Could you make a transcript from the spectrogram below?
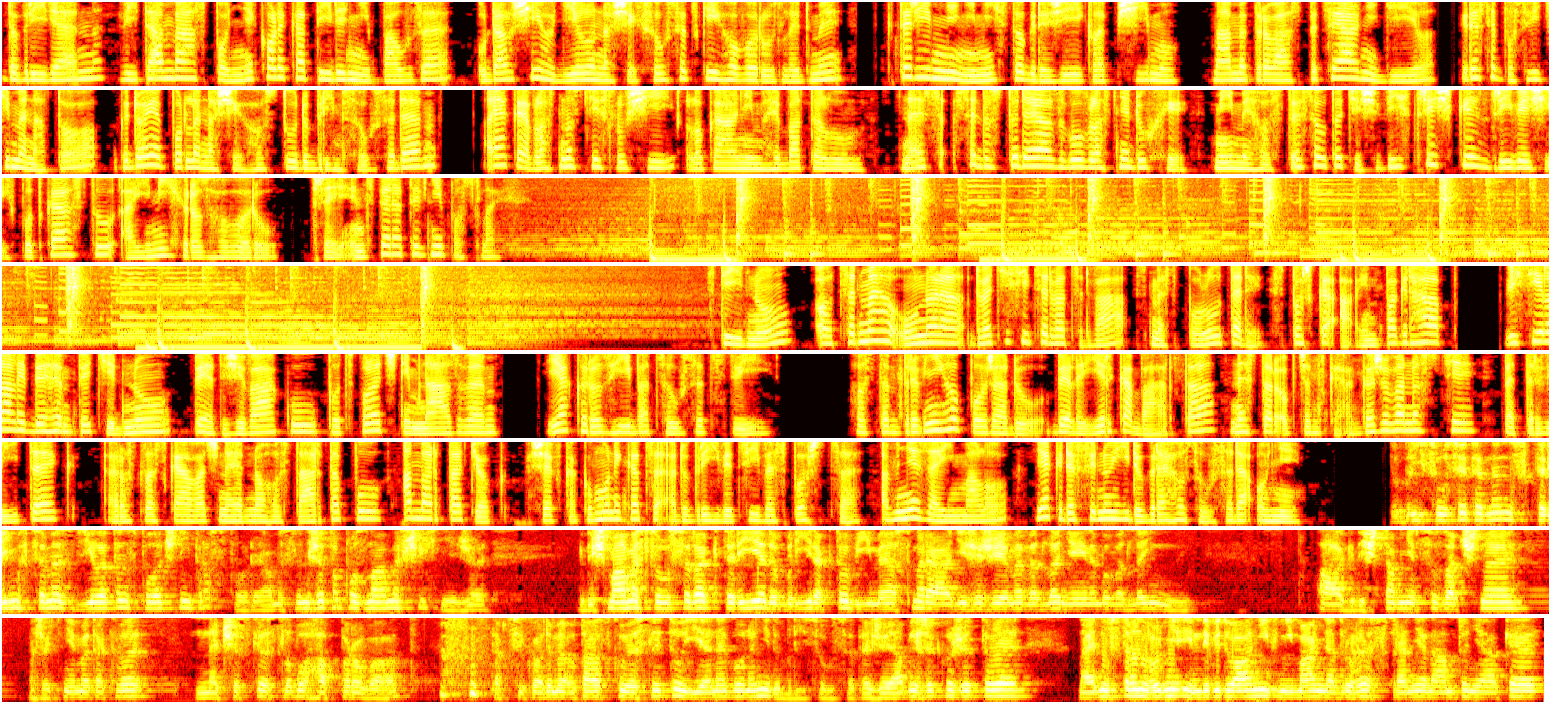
Dobrý den, vítám vás po několika týdenní pauze u dalšího dílu našich sousedských hovorů s lidmi, kteří mění místo, kde žijí k lepšímu. Máme pro vás speciální díl, kde se posvítíme na to, kdo je podle našich hostů dobrým sousedem a jaké vlastnosti sluší lokálním hybatelům. Dnes se do studia zvu vlastně duchy. Mými hosty jsou totiž výstřižky z dřívějších podcastů a jiných rozhovorů. Přeji inspirativní poslech. Týdnu od 7. února 2022 jsme spolu, tedy Spořka a Impact Hub, vysílali během pěti dnů pět živáků pod společným názvem Jak rozhýbat sousedství. Hostem prvního pořadu byli Jirka Bárta, nestor občanské angažovanosti, Petr Vítek, rostleskávač nejednoho startupu a Marta Ťok, šéfka komunikace a dobrých věcí ve Spořce. A mě zajímalo, jak definují dobrého souseda oni. Dobrý soused je ten, s kterým chceme sdílet ten společný prostor. Já myslím, že to poznáme všichni, že když máme souseda, který je dobrý, tak to víme a jsme rádi, že žijeme vedle něj nebo vedle ní. A když tam něco začne, řekněme takové nečeské slovo haprovat, tak si klademe otázku, jestli to je nebo není dobrý soused. Takže já bych řekl, že to je na jednu stranu hodně individuální vnímání, na druhé straně nám to nějaké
